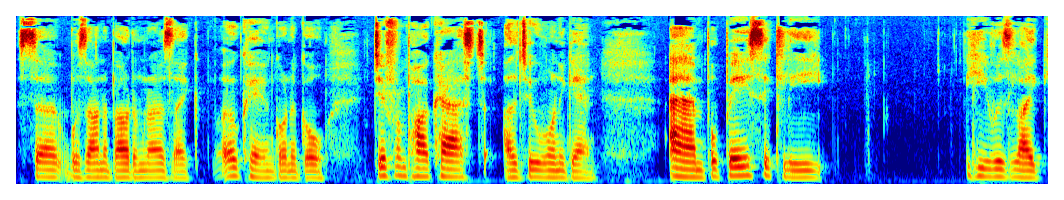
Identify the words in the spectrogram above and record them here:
So was on about him, and I was like, okay, I'm going to go. Different podcast, I'll do one again. Um, but basically, he was like,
